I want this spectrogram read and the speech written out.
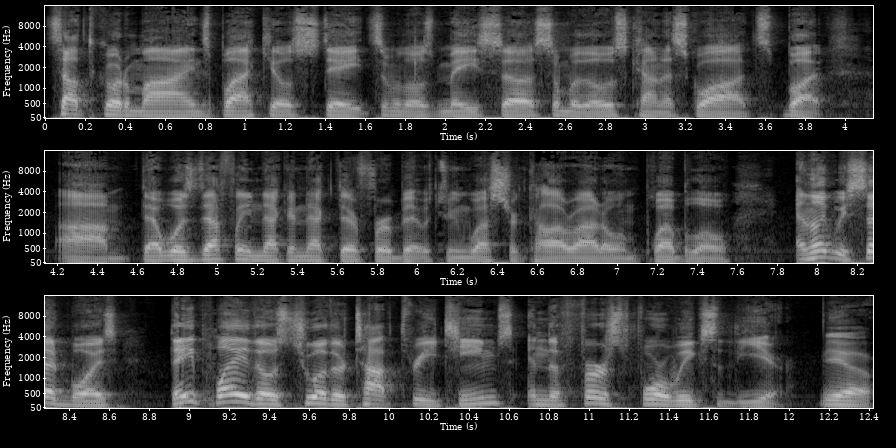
South Dakota Mines, Black Hills State, some of those Mesa, some of those kind of squads. But um, that was definitely neck and neck there for a bit between Western Colorado and Pueblo. And like we said, boys, they play those two other top three teams in the first four weeks of the year. Yeah.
